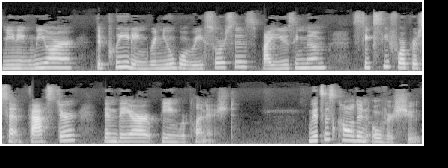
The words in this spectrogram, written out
meaning we are depleting renewable resources by using them 64% faster than they are being replenished. This is called an overshoot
